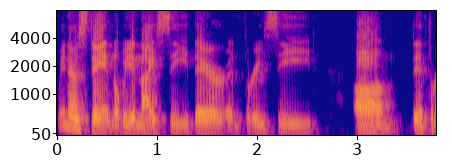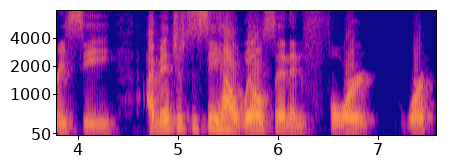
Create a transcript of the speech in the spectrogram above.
We know Staunton will be a nice seed there and three seed, um, then three C. I'm interested to see how Wilson and Fort work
